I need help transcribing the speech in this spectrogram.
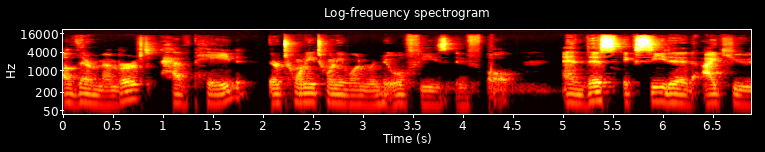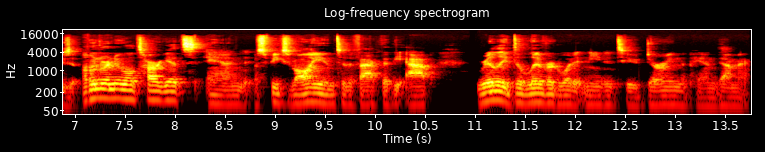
of their members have paid their 2021 renewal fees in full. And this exceeded IQ's own renewal targets and speaks volume to the fact that the app really delivered what it needed to during the pandemic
